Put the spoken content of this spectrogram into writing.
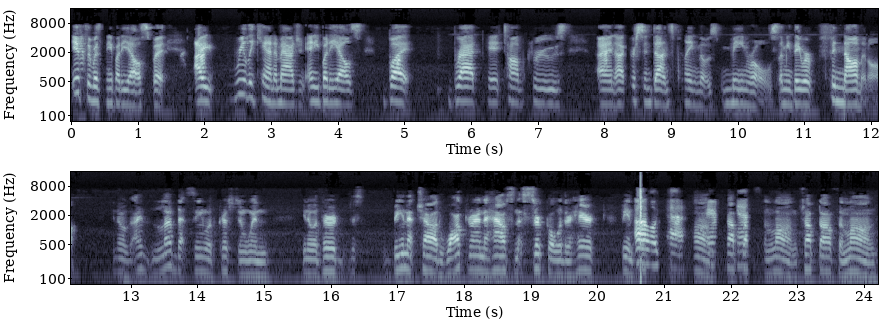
if there was anybody else, but I really can't imagine anybody else but Brad Pitt, Tom Cruise, and uh, Kirsten Dunst playing those main roles. I mean, they were phenomenal. You know, I love that scene with Kristen when, you know, with her just being that child, walked around the house in that circle with her hair being chopped Oh yeah, long, Hair- chopped yeah. off and long, chopped off and long.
